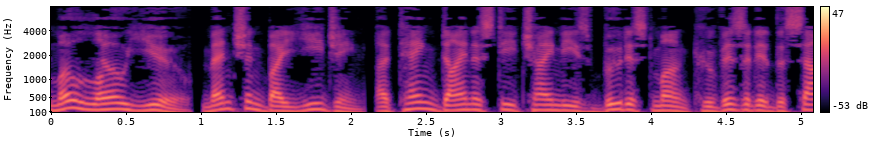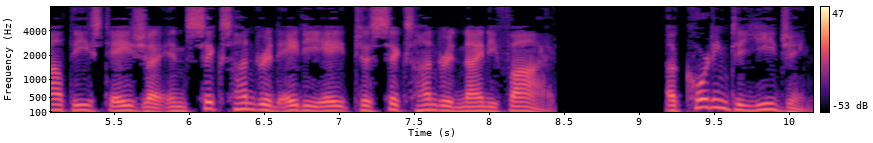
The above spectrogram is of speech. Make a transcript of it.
Mo Lo Yu, mentioned by Yijing, a Tang dynasty Chinese Buddhist monk who visited the Southeast Asia in 688–695. According to Yijing,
